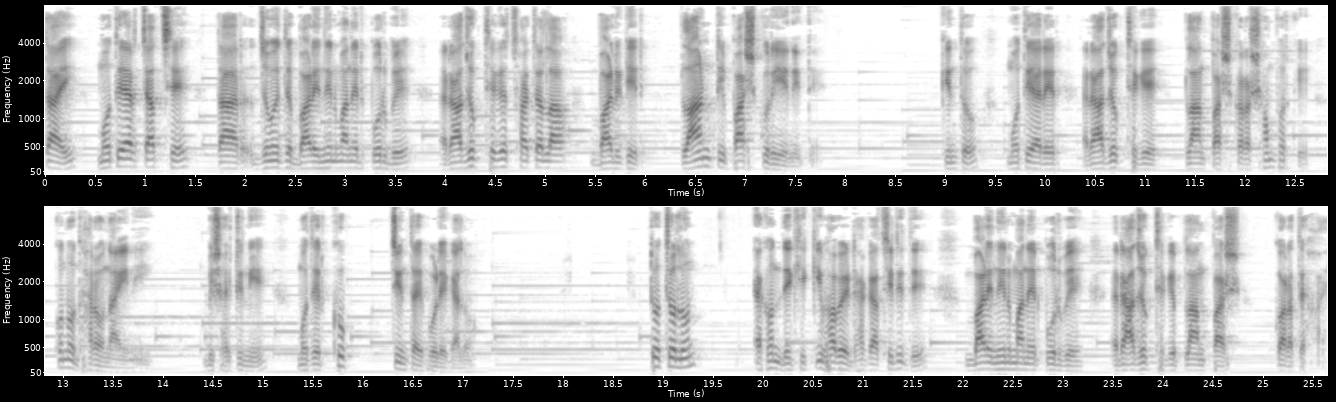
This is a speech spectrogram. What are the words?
তাই মতিয়ার চাচ্ছে তার জমিতে বাড়ি নির্মাণের পূর্বে রাজক থেকে ছয়তলা বাড়িটির প্ল্যানটি পাশ করিয়ে নিতে। কিন্তু মতিয়ারের রাজক থেকে প্ল্যান পাশ করা সম্পর্কে কোনো ধারণাই নেই। বিষয়টি নিয়ে মোদের খুব চিন্তায় পড়ে গেল। তো চলুন, এখন দেখি কীভাবে ঢাকা সিটিতে বাড়ি নির্মাণের পূর্বে রাজক থেকে প্লান পাস করাতে হয়।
